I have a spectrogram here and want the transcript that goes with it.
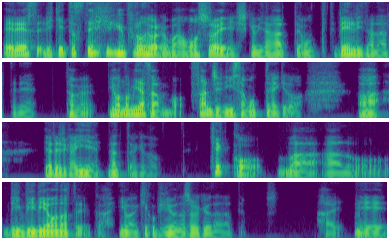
LS、リキッドステーキングプロトコル、まあ面白い仕組みだなって思ってて、便利だなってね、多分、日本の皆さんも32差持ってないけど、ああ、やれるかいいねってなってたけど、結構、まあ、あの、微妙なというか、今結構微妙な状況だなって。はい。うんで、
